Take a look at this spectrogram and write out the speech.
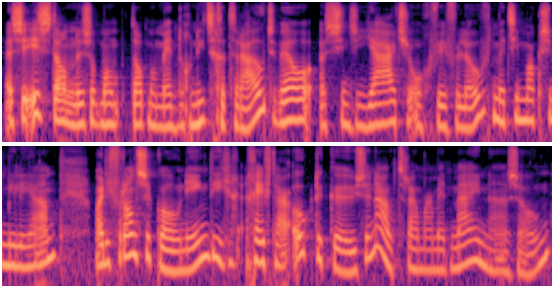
-hmm. ze is dan dus op dat moment nog niet getrouwd, wel sinds een jaartje ongeveer verloofd met die Maximiliaan. Maar die Franse koning, die geeft haar ook de keuze, nou, trouw maar met mijn zoon.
